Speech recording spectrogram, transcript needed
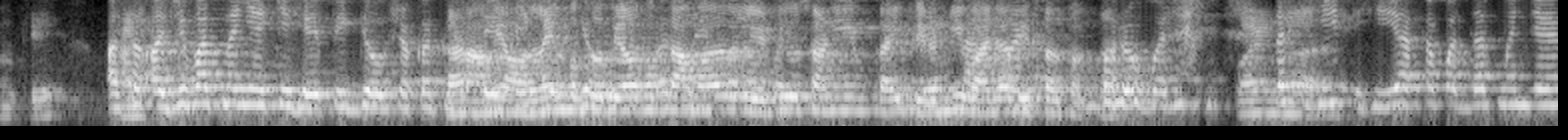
ओके असं अजिबात नाहीये की हे पीक घेऊ शकत नाही, ऑनलाईन बघतो तेव्हा फक्त. आम्हाला बरोबर. लेट्यूस आणि काही फिरंगी दिसतात, भाज्या दिसतात फक्त. बरोबर. तर ही ही आता पद्धत म्हणजे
